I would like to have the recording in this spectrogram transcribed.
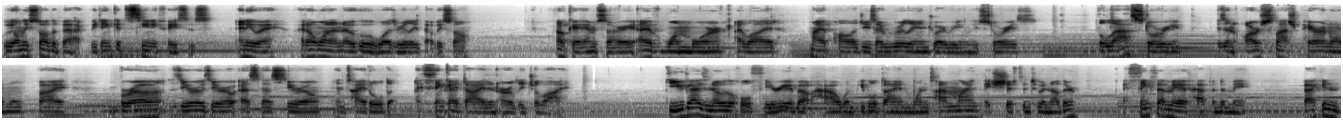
we only saw the back, we didn't get to see any faces. Anyway, I don't want to know who it was really that we saw. Okay, I'm sorry, I have one more. I lied. My apologies, I really enjoy reading these stories. The last story is an r slash paranormal by Bruh00SS0 entitled I Think I Died in Early July. Do you guys know the whole theory about how when people die in one timeline, they shift into another? I think that may have happened to me. Back in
